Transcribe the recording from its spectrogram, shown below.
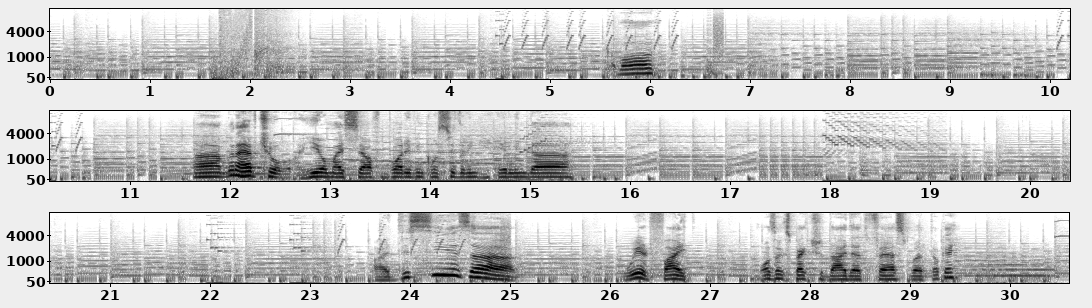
Come on. Uh, I'm gonna have to heal myself before even considering healing the... Alright, this is a weird fight. Wasn't expecting to die that fast, but okay.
